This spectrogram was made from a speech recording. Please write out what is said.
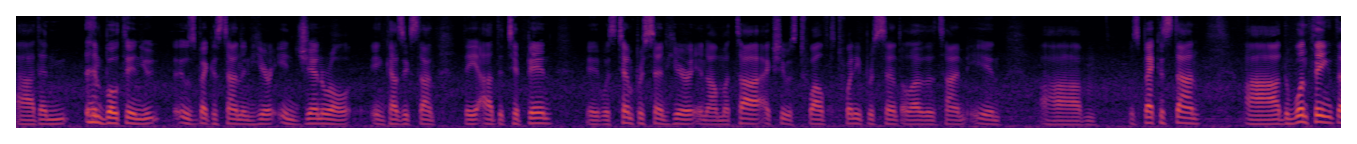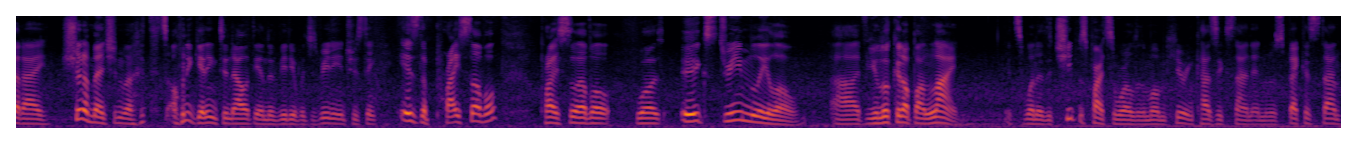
Uh, then both in Uzbekistan and here in general in Kazakhstan, they add the tip in. It was 10% here in Almaty. Actually, it was 12 to 20% a lot of the time in um, Uzbekistan. Uh, the one thing that I should have mentioned, but it's only getting to now at the end of the video, which is really interesting, is the price level. Price level was extremely low. Uh, if you look it up online, it's one of the cheapest parts of the world at the moment here in Kazakhstan and in Uzbekistan.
